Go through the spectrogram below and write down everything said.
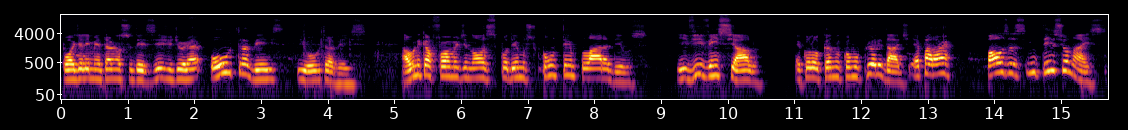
Pode alimentar nosso desejo de olhar outra vez e outra vez. A única forma de nós podermos contemplar a Deus e vivenciá-lo é colocando como prioridade, é parar pausas intencionais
